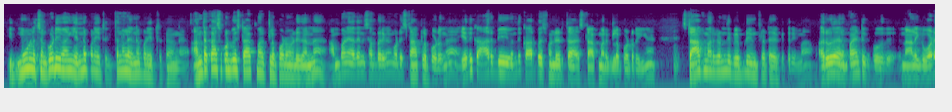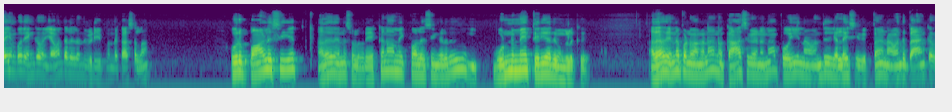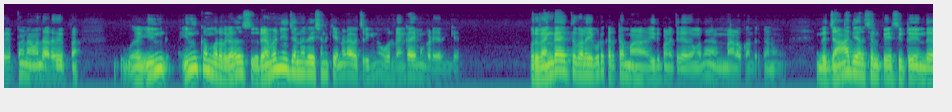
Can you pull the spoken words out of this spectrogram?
மூணு லட்சம் கோடி வாங்கி என்ன பண்ணிட்டு இத்தனை என்ன பண்ணிட்டு இருக்காங்க? அந்த காசு கொண்டு போய் ஸ்டாக் மார்க்கெட்ல போட வேண்டியதானே அம்பானி அதே சம்பாதிக்க கொண்டு ஸ்டாக்ல போடுங்க. எதுக்கு ஆர்பிஐ வந்து கார்பரேட் ஃபண்ட் எடுத்து ஸ்டாக் மார்க்கெட்ல போடுறீங்க? ஸ்டாக் மார்க்கெட் வந்து எப்படி இன்ஃபிளேட் ஆயிருக்கு தெரியுமா? அறுபதாயிரம் பாயிண்ட்டுக்கு போகுது. நாளைக்கு உடையும் போது எங்க எவன் தலையில இருந்து வெடிப்பு இந்த காசெல்லாம்? ஒரு பாலிசியை அதாவது என்ன சொல்றது? எக்கனாமிக் பாலிசிங்கிறது ஒண்ணுமே தெரியாது உங்களுக்கு. அதாவது என்ன பண்ணுவாங்கன்னா நான் காசு வேணும்னா போய் நான் வந்து எல்ஐசி விற்பேன் நான் வந்து பேங்கை வைப்பேன் நான் வந்து அதை விற்பேன். இன்கம் வர்றதுக்கு அதாவது ரெவென்யூ ஜெனரேஷனுக்கு என்னடா வச்சிருக்கீங்கன்னா ஒரு வெங்காயமும் கிடையாது இங்கே. ஒரு வெங்காயத்து விலையை கூட கரெக்டா மா இது பண்ண தெரியாதவங்க தான் மேல உட்காந்துருக்கானுங்க இந்த ஜாதி அரசியல் பேசிட்டு இந்த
